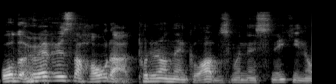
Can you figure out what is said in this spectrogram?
Or the, whoever is the holder, put it on their gloves when they're sneaking.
